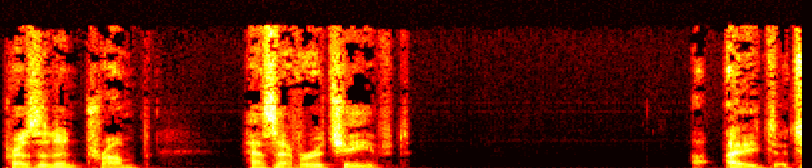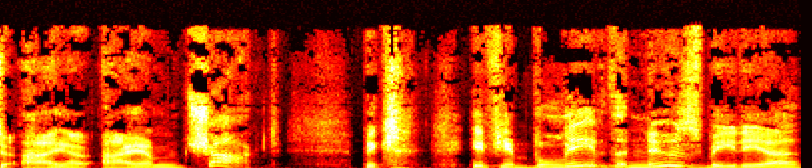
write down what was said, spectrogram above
President Trump has ever achieved. I, I, I am shocked because if you believe the news media,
